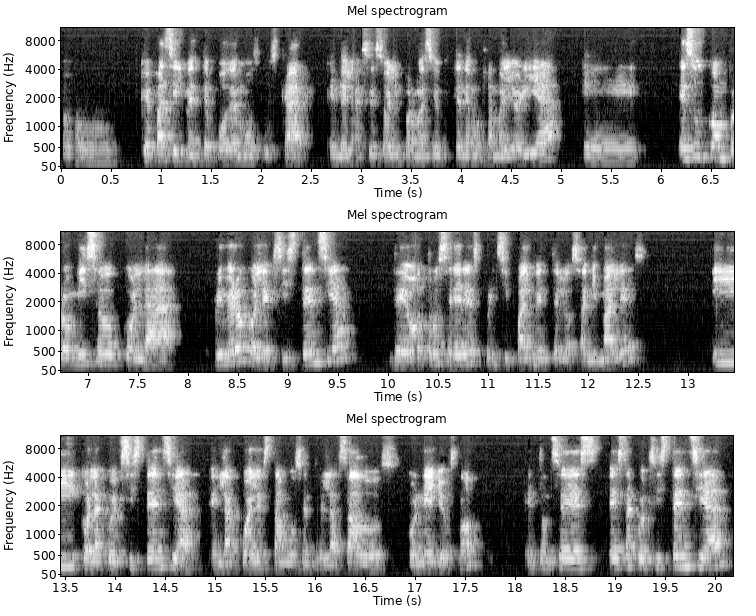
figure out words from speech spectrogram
o que fácilmente podemos buscar en el acceso a la información que tenemos la mayoría, eh, es un compromiso con la, primero con la existencia de otros seres, principalmente los animales, y con la coexistencia en la cual estamos entrelazados con ellos, ¿no? Entonces, esta coexistencia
